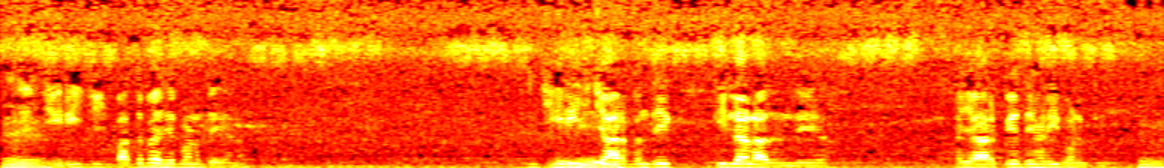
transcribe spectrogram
ਤੇ ਹੂੰ। ਜੀਰੀ 'ਚ ਵੱਧ ਪੈਸੇ ਬਣਦੇ ਆ ਨਾ। ਜੀਰੀ 'ਚ ਚਾਰ ਬੰਦੇ ਕਿੱਲਾ ਲਾ ਦਿੰਦੇ ਆ। 1000 ਰੁਪਏ ਦਿਹਾੜੀ ਬਣ ਗਈ।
